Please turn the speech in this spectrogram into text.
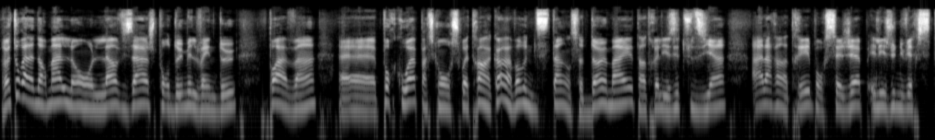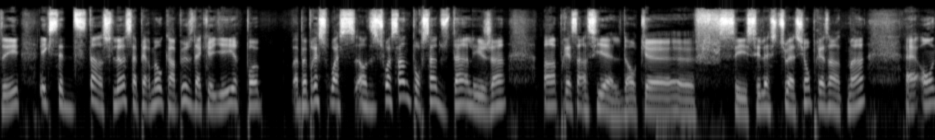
Retour à la normale, on l'envisage pour 2022, pas avant. Euh, pourquoi? Parce qu'on souhaitera encore avoir une distance d'un mètre entre les étudiants à la rentrée pour cégep et les universités et que cette distance-là, ça permet au campus d'accueillir pas à peu près soix- on dit 60% du temps les gens en présentiel. Donc euh, c'est la situation présentement. Euh, on,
